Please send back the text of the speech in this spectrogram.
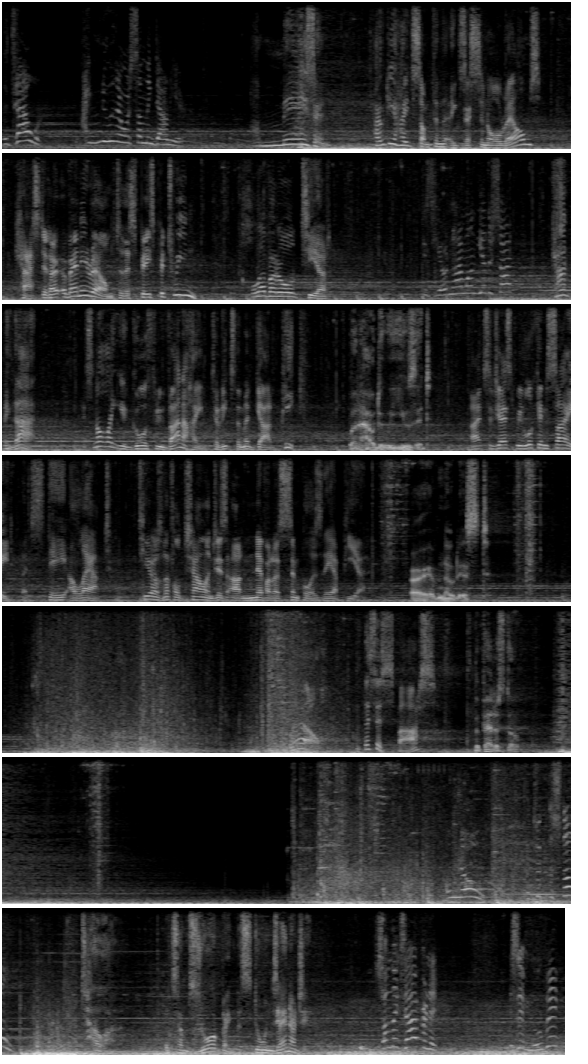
The tower. I knew there was something down here. Amazing! How do you hide something that exists in all realms? Cast it out of any realm to the space between. Clever old Tyr. Is Jotunheim on the other side? Can't be that. It's not like you go through Vanaheim to reach the Midgard Peak. but how do we use it? I'd suggest we look inside, but stay alert. Tyr's little challenges are never as simple as they appear. I have noticed. Well, this is sparse. The pedestal. Oh no! I took the stone! Tower. It's absorbing the stone's energy. Something's happening! Is it moving?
